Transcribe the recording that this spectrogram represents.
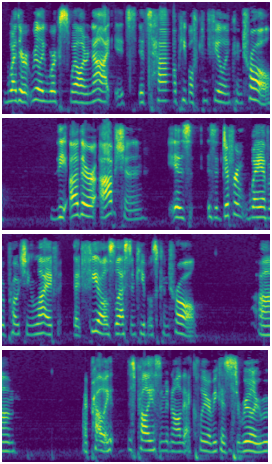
Whether it really works well or not, it's, it's how people can feel in control. The other option is, is a different way of approaching life that feels less in people's control. Um, I probably this probably hasn't been all that clear because it's a really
